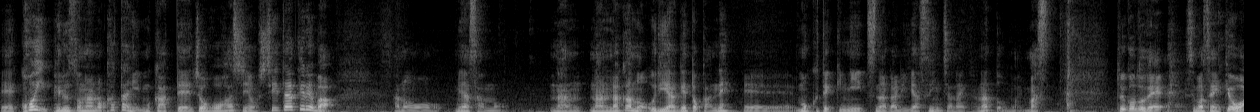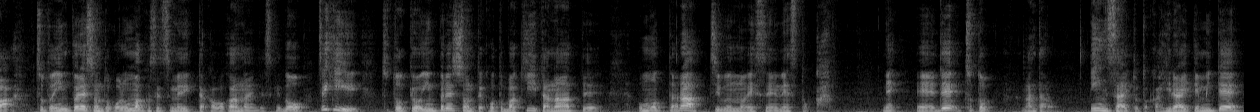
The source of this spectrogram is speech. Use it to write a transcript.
え、濃いペルソナの方に向かって情報発信をしていただければ、あの皆さんの何らかの売り上げとかね、えー、目的につながりやすいんじゃないかなと思います。ということで、すいません、今日はちょっとインプレッションのところうまく説明できたかわかんないんですけど、ぜひ、ちょっと今日インプレッションって言葉聞いたなって思ったら、自分の SNS とか、ね、えー、で、ちょっと、なんだろう、インサイトとか開いてみて、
